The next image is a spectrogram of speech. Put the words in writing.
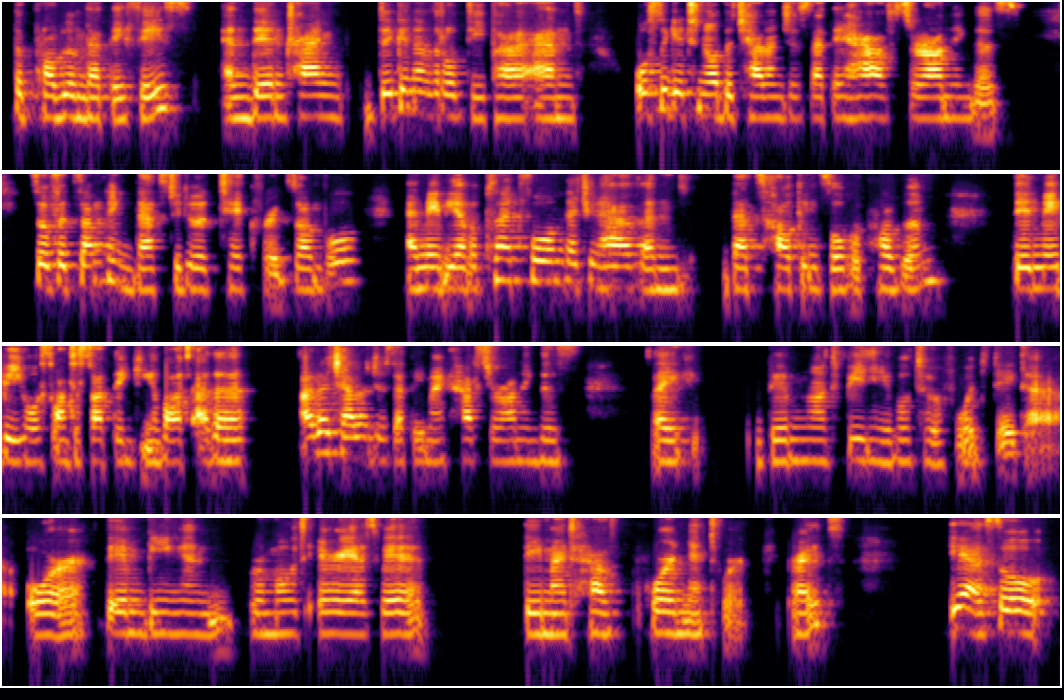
the problem that they face and then try and dig in a little deeper and also get to know the challenges that they have surrounding this. So if it's something that's to do with tech, for example, and maybe you have a platform that you have and that's helping solve a problem, then maybe you also want to start thinking about other other challenges that they might have surrounding this, like them not being able to afford data or them being in remote areas where they might have poor network, right? Yeah. So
